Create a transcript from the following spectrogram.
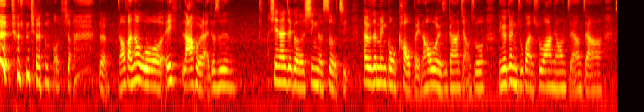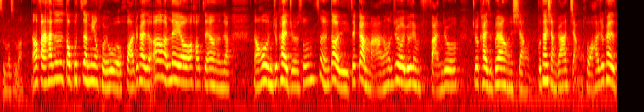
就是觉得很好笑，对。然后反正我哎拉回来，就是现在这个新的设计。他又在那边跟我靠背，然后我也是跟他讲说，你可以跟你主管说啊，你要怎样怎样啊什么什么，然后反正他就是都不正面回我的话，就开始啊好累哦，好怎样怎样，然后你就开始觉得说这人到底在干嘛，然后就有点烦，就就开始不太想不太想跟他讲话，他就开始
